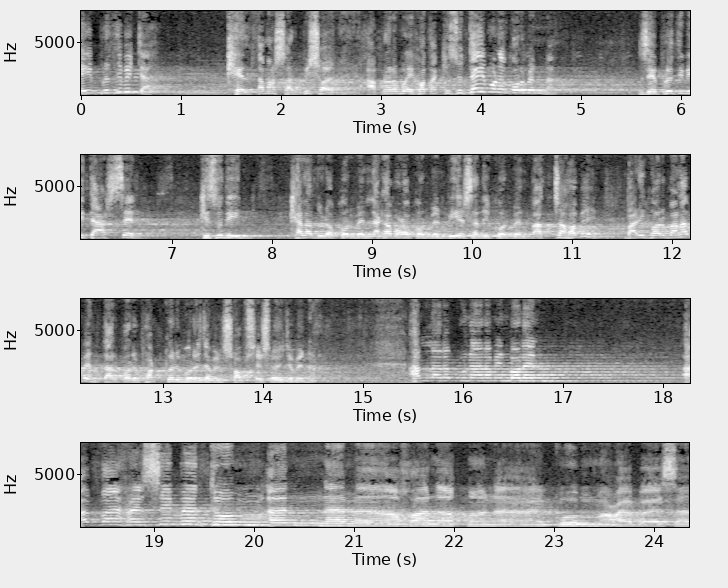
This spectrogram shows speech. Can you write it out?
এই পৃথিবীটা খেল তামাশার বিষয় নয় আপনারা কথা কিছুতেই মনে করবেন না যে পৃথিবীতে আসছেন কিছুদিন খেলাধুলা করবেন লেখাপড়া করবেন বিয়ে শাদী করবেন বাচ্চা হবে বাড়ি ঘর বানাবেন তারপরে ফট করে মরে যাবেন সব শেষ হয়ে যাবে না আল্লাহ রাব্বুল আলামিন বলেন أفحسبتم أنما خلقناكم عبثا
